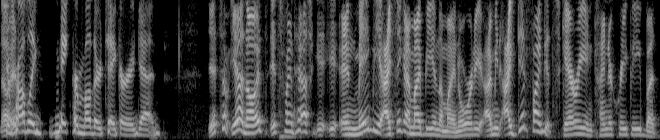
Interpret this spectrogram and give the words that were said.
No, She'll it's- probably make her mother take her again. It's a, yeah, no, it's it's fantastic, It- it- and maybe I think I might be in the minority. I mean, I did find it scary and kind of creepy, but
